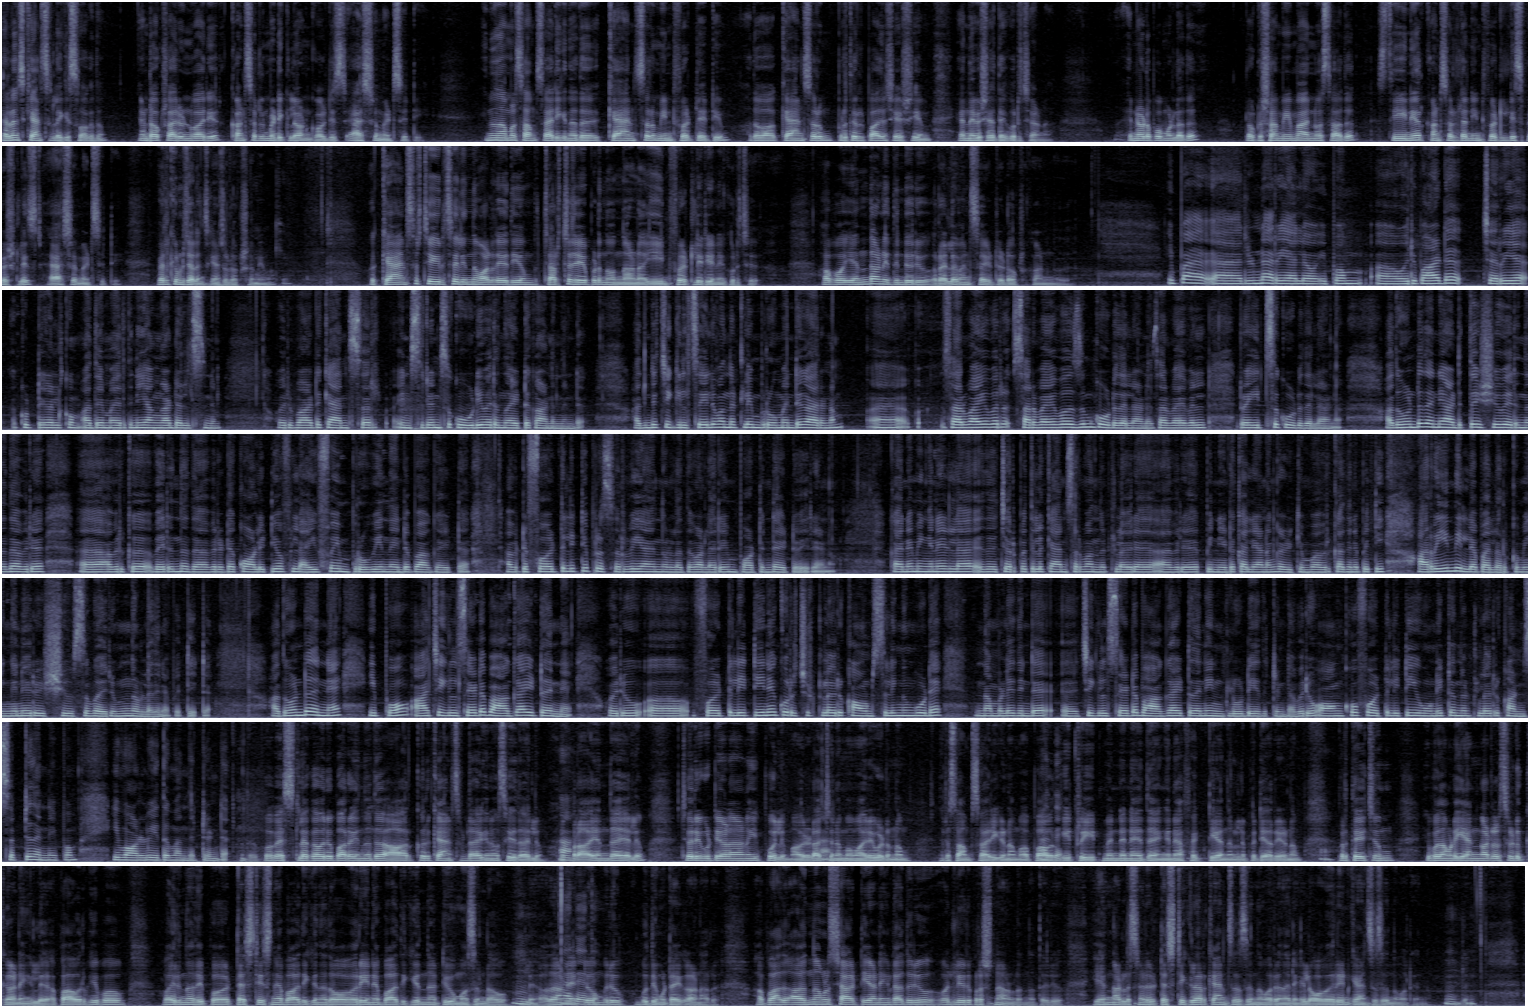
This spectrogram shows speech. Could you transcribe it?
Challenge ക്യാൻസറിലേക്ക് സ്വാഗതം. ഞാൻ doctor Arun Warrier consultant medical oncologist Aster Med city ഇന്ന് നമ്മൾ സംസാരിക്കുന്നത് ക്യാൻസറും ഇൻഫെർട്ടിലിറ്റിയും അഥവാ ക്യാൻസറും പ്രത്യുൽപാദന ശേഷിയും എന്ന വിഷയത്തെക്കുറിച്ചാണ്. എന്നോടൊപ്പം ഉള്ളത് doctor Shameema അൻവസാദ് senior consultant infertility specialist Aster Med city welcome to challenge cancer doctor Shameema. അപ്പോൾ ക്യാൻസർ ചികിത്സയിൽ ഇന്ന് വളരെയധികം ചർച്ച ചെയ്യപ്പെടുന്ന ഒന്നാണ് ഈ ഇൻഫെർട്ടിലിറ്റിനെ കുറിച്ച്. അപ്പോൾ എന്താണ് ഇതിന്റെ ഒരു റെലവൻസ് ആയിട്ട് ഡോക്ടർ കാണുന്നത്? ഇപ്പം അരുൺ അറിയാലോ. ഇപ്പം ഒരുപാട് ചെറിയ കുട്ടികൾക്കും അതേമാതിരി തന്നെ യങ് അഡൾട്ട്സിനും ഒരുപാട് ക്യാൻസർ ഇൻസിഡൻസ് കൂടി വരുന്നതായിട്ട് കാണുന്നുണ്ട്. അതിന്റെ ചികിത്സയിൽ വന്നിട്ടുള്ള ഇമ്പ്രൂവ്മെന്റ് കാരണം സർവൈവർ സർവൈവേഴ്സും കൂടുതലാണ്. സർവൈവൽ റേറ്റ്സ് കൂടുതലാണ്. അതുകൊണ്ട് തന്നെ അടുത്ത ഇഷ്യൂ വരുന്നത് അവർ അവർക്ക് വരുന്നത് അവരുടെ ക്വാളിറ്റി ഓഫ് ലൈഫ് ഇമ്പ്രൂവ് ചെയ്യുന്നതിന്റെ ഭാഗമായിട്ട് അവരുടെ ഫെർട്ടിലിറ്റി പ്രിസർവ് ചെയ്യുക എന്നുള്ളത് വളരെ ഇമ്പോർട്ടന്റ് ആയിട്ട് വരികയാണ്. കാരണം ഇങ്ങനെയുള്ള ഇത് ചെറുപ്പത്തിൽ ക്യാൻസർ വന്നിട്ടുള്ളവർ അവർ പിന്നീട് കല്യാണം കഴിക്കുമ്പോൾ അവർക്ക് അതിനെപ്പറ്റി അറിയുന്നില്ല പലർക്കും. ഇങ്ങനെ ഒരു ഇഷ്യൂസ് വരും എന്നുള്ളതിനെ പറ്റിയിട്ട് അതുകൊണ്ട് തന്നെ ഇപ്പോൾ ആ ചികിത്സയുടെ ഭാഗമായിട്ട് തന്നെ ഒരു ഫെർട്ടിലിറ്റീനെ കുറിച്ചിട്ടുള്ള ഒരു കൗൺസിലിങ്ങും കൂടെ നമ്മളിതിന്റെ ചികിത്സയുടെ ഭാഗമായിട്ട് തന്നെ ഇൻക്ലൂഡ് ചെയ്തിട്ടുണ്ട്. ഒരു ഓങ്കോ ഫെർട്ടിലിറ്റി യൂണിറ്റ് എന്നിട്ടുള്ള ഒരു കൺസെപ്റ്റ് തന്നെ ഇപ്പം ഇവോൾവ് ചെയ്ത് വന്നിട്ടുണ്ട്. ഇപ്പോൾ വെസ്റ്റിലൊക്കെ അവർ പറയുന്നത് ആർക്കൊരു ക്യാൻസർ ഡയഗ്നോസ് ചെയ്താലും പ്രായം എന്തായാലും ചെറിയ കുട്ടികളാണെങ്കിൽ പോലും അവരുടെ അച്ഛനമ്മമാരെ വിടണം എന്നിട്ട് സംസാരിക്കണം. അപ്പോൾ അവർക്ക് ഈ ട്രീറ്റ്മെന്റിനെ ഇത് എങ്ങനെ അഫക്റ്റ് ചെയ്യാന്നുള്ളതിനെ പറ്റി അറിയണം. പ്രത്യേകിച്ചും ഇപ്പോൾ നമ്മുടെ യങ് അഡൾട്ട്സ് എടുക്കുകയാണെങ്കിൽ അപ്പോൾ അവർക്കിപ്പോൾ വരുന്നത്. ഇപ്പോൾ ടെസ്റ്റിസിനെ ബാധിക്കുന്നത് ഓവറീനെ ബാധിക്കുന്ന ട്യൂമേഴ്സ് ഉണ്ടാവും അല്ലേ? അതാണ് ഏറ്റവും ഒരു ബുദ്ധിമുട്ടായി കാണാറ്. അപ്പോൾ അത് അത് നമ്മൾ സ്റ്റാർട്ട് ചെയ്യുകയാണെങ്കിൽ അതൊരു വലിയൊരു പ്രശ്നമാണല്ലോ ഇന്നത്തെ ഒരു യങ് അഡ്ലസിന്റെ ഒരു ടെസ്റ്റിക്കുലർ ക്യാൻസേഴ്സ് എന്ന് പറയുന്നത് അല്ലെങ്കിൽ ഓവേറിയൻ ക്യാൻസേഴ്സ് എന്ന് പറയുന്നത്.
